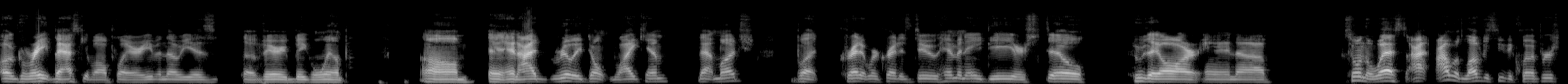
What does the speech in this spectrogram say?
a great basketball player, even though he is a very big wimp. Um, and, and I really don't like him that much, but credit where credit's due. Him and AD are still who they are, and uh, so in the West, I I would love to see the Clippers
